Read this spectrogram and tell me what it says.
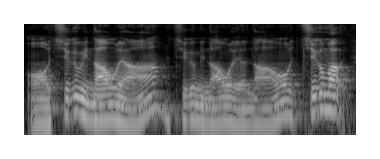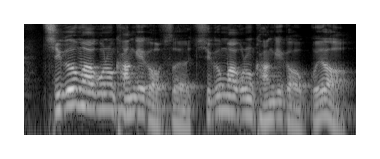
어, 지금이 now야. 지금이 now예요. now. 지금 지금하고는 관계가 없어요. 지금하고는 관계가 없고요.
